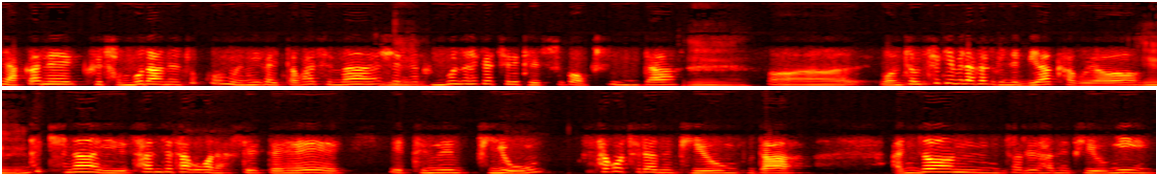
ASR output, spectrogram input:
약간의 그 전보다는 조금 의미가 있다고 하지만 사실은 네. 근본적 해결책이 될 수가 없습니다. 네. 어, 원청 책임이라 해서 굉장히 미약하고요. 네. 특히나 이 산재 사고가 났을 때 드는 비용, 사고 처리하는 비용보다 안전 처리를 하는 비용이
